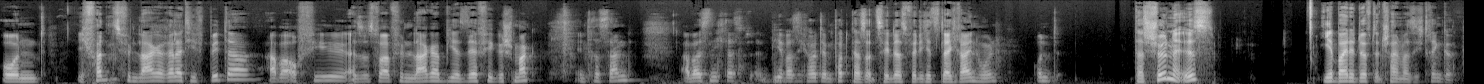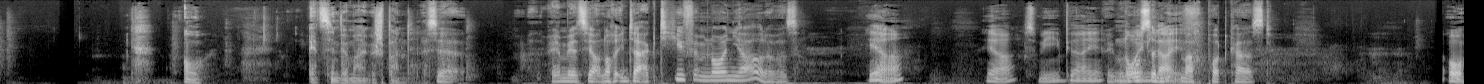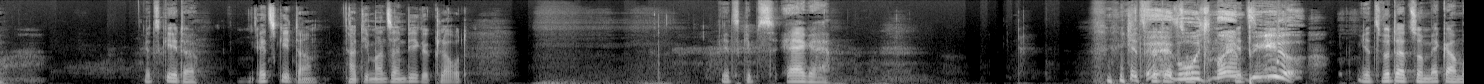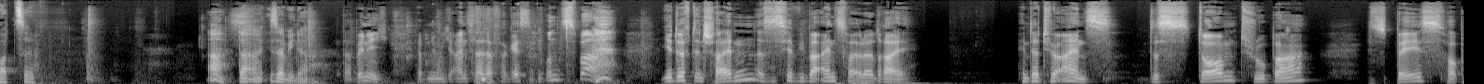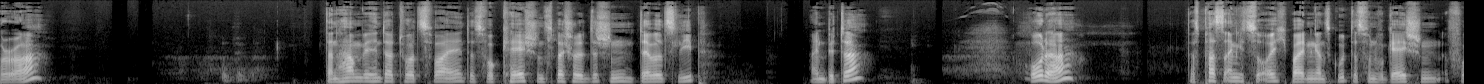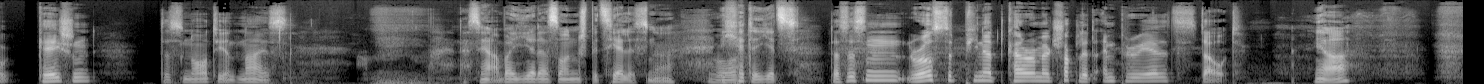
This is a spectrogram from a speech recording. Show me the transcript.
und ich fand es für ein Lager relativ bitter, aber auch viel, also es war für ein Lagerbier sehr viel Geschmack, interessant, aber es ist nicht das Bier, was ich heute im Podcast erzähle, das werde ich jetzt gleich reinholen und das Schöne ist, ihr beide dürft entscheiden, was ich trinke. Oh. Jetzt sind wir mal gespannt. Das ist ja, wären wir jetzt ja auch noch interaktiv im neuen Jahr oder was? Ja. Ja, ist wie bei Der große. Mitmach-Podcast. Oh, Jetzt geht er. jetzt geht da. Hat jemand sein Bier geklaut? Jetzt gibt's Ärger. Jetzt wird er zur, mein jetzt, Bier? jetzt wird er zur Meckermotze. Ah, da ist er wieder. Da bin ich. Ich habe nämlich eins leider vergessen. Und zwar, ihr dürft entscheiden, es ist hier wie bei 1, 2 oder 3. Hinter Tür 1, das Stormtrooper Space Opera. Dann haben wir hinter Tor 2 das Vocation Special Edition Devil's Leap. Ein Bitter. Oder, das passt eigentlich zu euch beiden ganz gut, das von Vocation, Vocation, das Naughty and Nice. Das ist ja aber hier das so ein spezielles, ne? Ich hätte jetzt, Das ist ein Roasted Peanut Caramel Chocolate Imperial Stout. ja.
